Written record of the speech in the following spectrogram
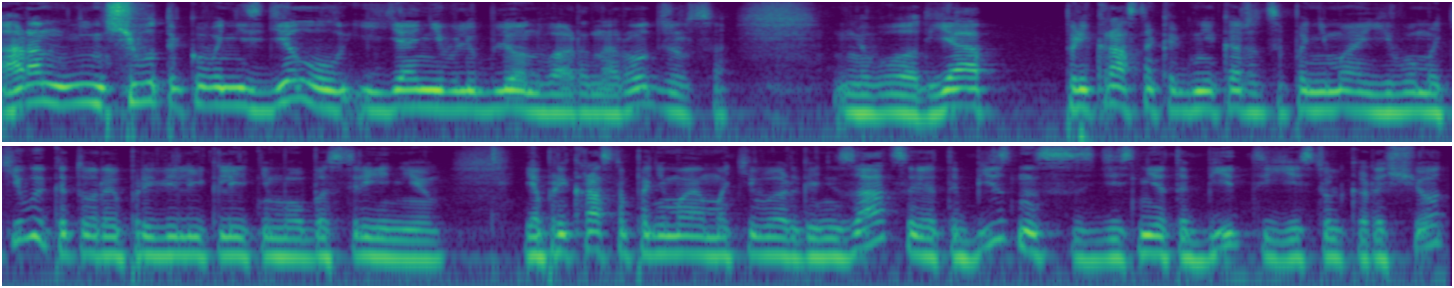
Аран ничего такого не сделал, и я не влюблен в Аарона Роджерса. Вот. Я прекрасно, как мне кажется, понимаю его мотивы, которые привели к летнему обострению. Я прекрасно понимаю мотивы организации. Это бизнес, здесь нет обид, есть только расчет.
